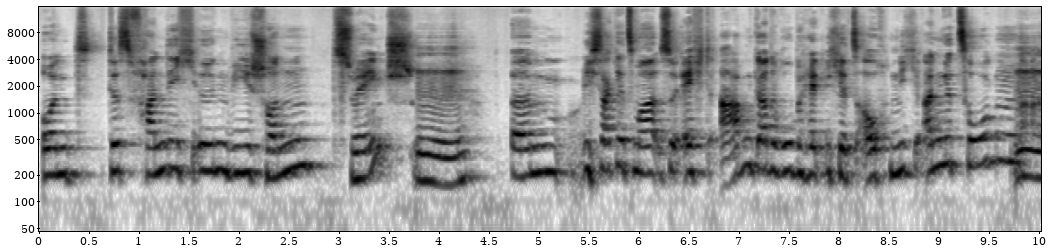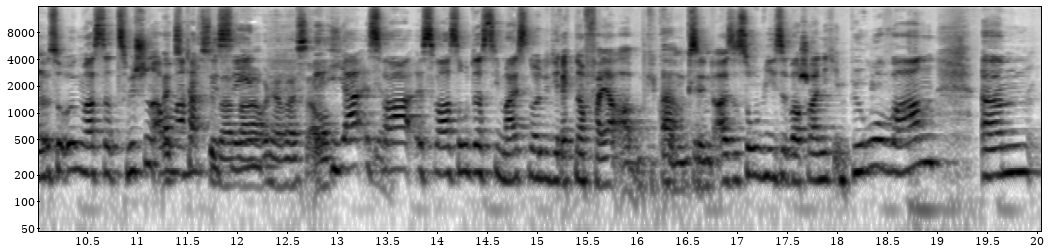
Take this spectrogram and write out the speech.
Und das fand ich irgendwie schon strange. Ähm, ich sag jetzt mal, so echt Abendgarderobe hätte ich jetzt auch nicht angezogen, so irgendwas dazwischen, aber Weil's man hat gesehen. war oder was auch? Äh, Ja, es war es war so, dass die meisten Leute direkt nach Feierabend gekommen Ah, okay. sind. Also so wie sie wahrscheinlich im Büro waren. Ähm,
